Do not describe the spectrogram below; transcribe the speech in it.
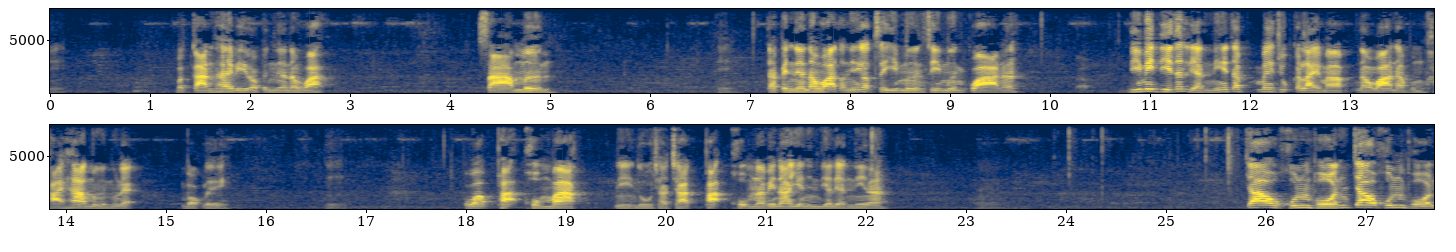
นี่ประกันให้พี่ว่าเป็นเนื้อนวะสามหมื่นถ้าเป็นเนื้อนวะตอนนี้ก็สี่หมื่นสี่หมื่นกว่านะดีไม่ดีถ้าเหรียญนี้ถ้าไม่ชุบกระไหลมานาวะนะผมขายห้าหมื่นนู่นแหละ บอกเลยนี่เพราะว่าพระคมมาก นี่ดูชัดๆพระคมนะพี่นะเยนอินเดียเหรียญนี้นะอ่า เจ้าคุณผล เจ้าคุณผล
